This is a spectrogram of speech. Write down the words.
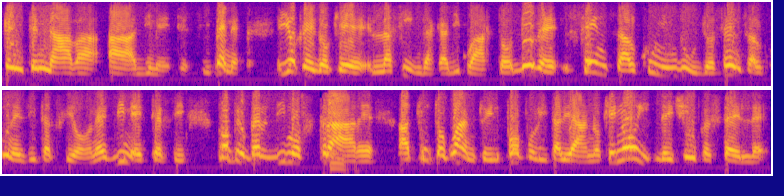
tentennava a dimettersi. Bene, io credo che la sindaca di Quarto deve senza alcun indugio, senza alcuna esitazione, dimettersi proprio per dimostrare a tutto quanto il popolo italiano che noi dei 5 Stelle,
